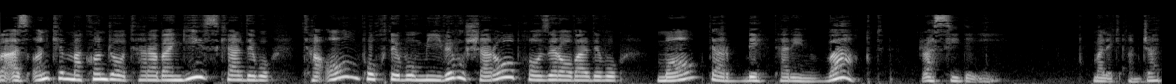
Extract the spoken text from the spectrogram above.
و از آنکه مکان را تربنگیز کرده و تعام پخته و میوه و شراب حاضر آورده و ما در بهترین وقت رسیده ای. ملک امجد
